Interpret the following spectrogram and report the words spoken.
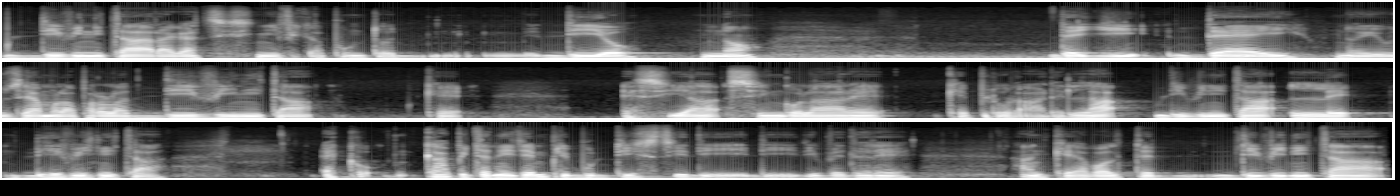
Divinità, ragazzi, significa appunto Dio, no? Degli dei, noi usiamo la parola divinità, che è sia singolare che plurale. La divinità, le divinità. Ecco, capita nei templi buddisti di, di, di vedere anche a volte divinità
